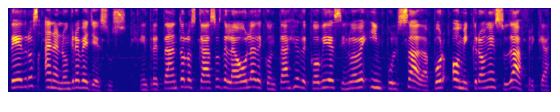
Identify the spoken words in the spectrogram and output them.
Tedros Adhanom Ghebreyesus. Entre tanto, los casos de la ola de contagios de COVID-19 impulsada por Omicron en Sudáfrica,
